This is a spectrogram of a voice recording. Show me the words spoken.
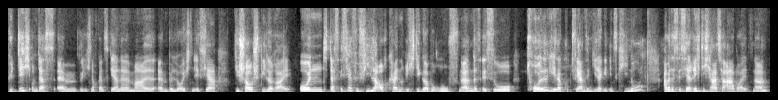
Für dich, und das ähm, würde ich noch ganz gerne mal ähm, beleuchten, ist ja die Schauspielerei. Und das ist ja für viele auch kein richtiger Beruf. Ne? Das ist so toll, jeder guckt Fernsehen, jeder geht ins Kino, aber das ist ja richtig harte Arbeit. Ne?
